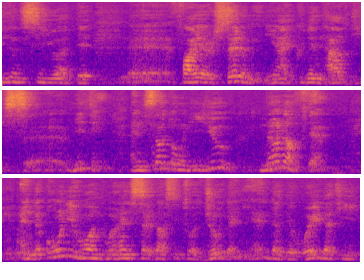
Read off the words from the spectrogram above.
didn't see you at the uh, fire ceremony. I couldn't have this uh, meeting. And it's not only you, none of them. And the only one who answered us, it was Joe Daniel, that the way that he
